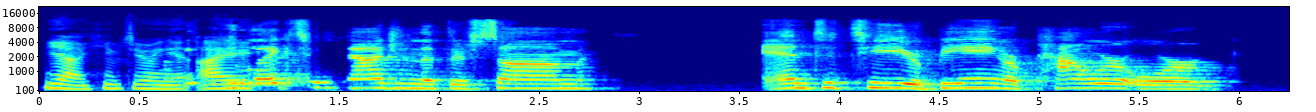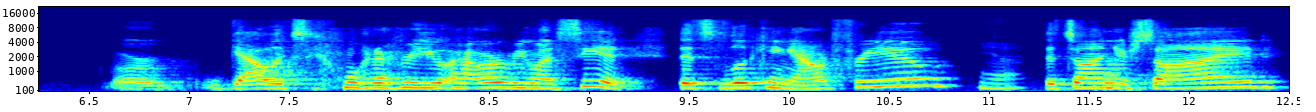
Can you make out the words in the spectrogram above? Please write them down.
Yeah. Keep doing it. I like to imagine that there's some entity or being or power or or galaxy, whatever you, however you want to see it, that's looking out for you yeah. that's on your side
